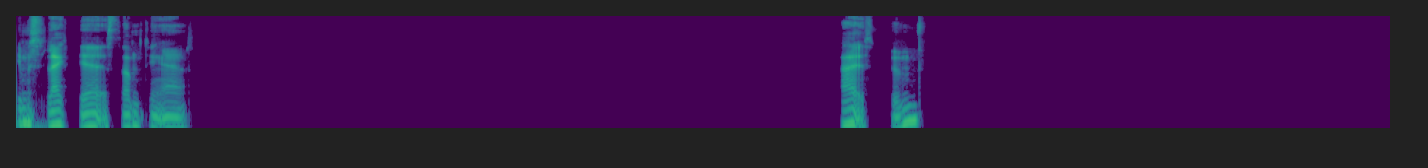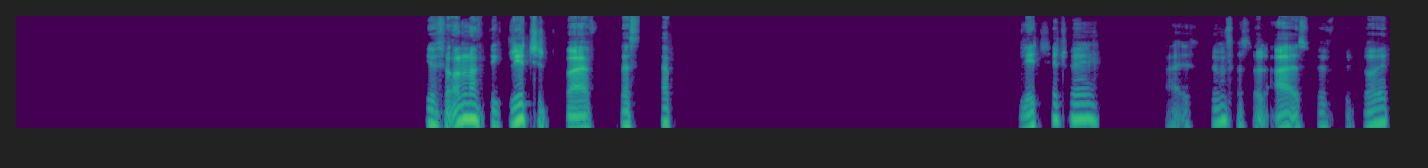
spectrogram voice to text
Seems like there is uh, something else. Da ist 5. You have unlocked the glitched drive. Press tab. Glitched way? A ist 5. Was soll A ist 5 bedeuten?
